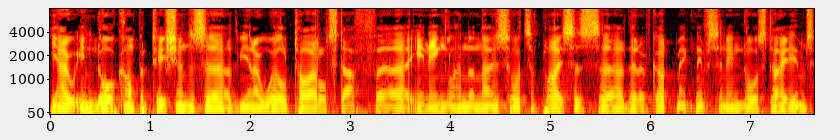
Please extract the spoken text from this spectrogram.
you know, indoor competitions, uh, you know, world title stuff uh, in England and those sorts of places uh, that have got magnificent indoor stadiums.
